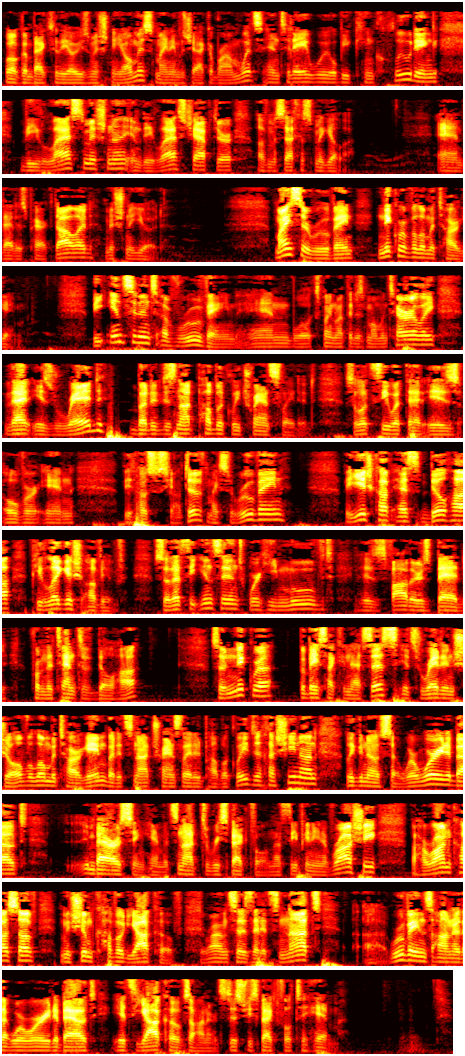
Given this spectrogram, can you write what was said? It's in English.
Welcome back to the OU's Mishnah Yomis. My name is Jack Abramowitz, and today we will be concluding the last Mishnah in the last chapter of Maseches Megillah. And that is Parak Daled, Mishnah Yud. Maisa Ruvain, Nikra Velomitargem. The incident of Ruvain, and we'll explain what that is momentarily, that is read, but it is not publicly translated. So let's see what that is over in the Tosos Yontiv, Maisa Ruvain, V'yishkav es bilha pilegish aviv. So that's the incident where he moved his father's bed from the tent of Bilha. So Nikra Bebeis HaKnesses, it's read in Shul, v'lo mitargem, but it's not translated publicly. Dechashinan lignoso. We're worried about embarrassing him. It's not respectful, and that's the opinion of Rashi. Haran Kosov Mishum Kavod Yaakov. The Ran says that it's not uh, Ruvain's honor that we're worried about, it's Yaakov's honor. It's disrespectful to him.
